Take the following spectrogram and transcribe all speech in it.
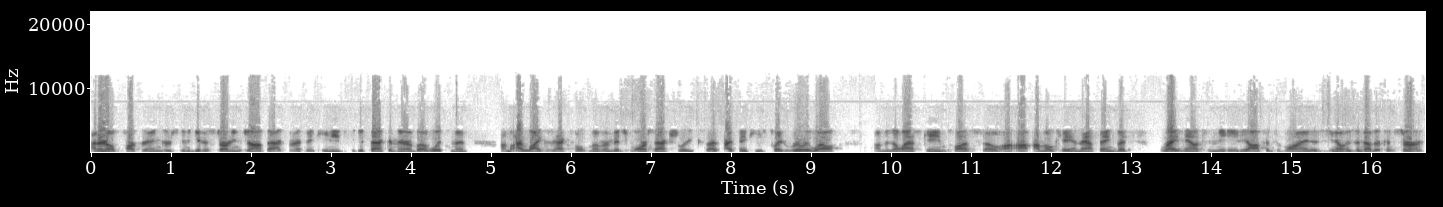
I don't know if Parker Ehinger is going to get his starting job back, but I think he needs to get back in there above Witzmann. Um, I like Zach Fulton over Mitch Morse actually because I, I think he's played really well um, in the last game plus. So I, I'm okay in that thing. But right now, to me, the offensive line is you know is another concern.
